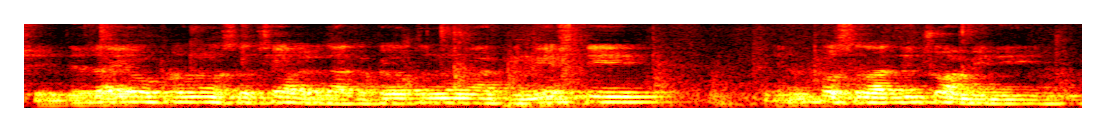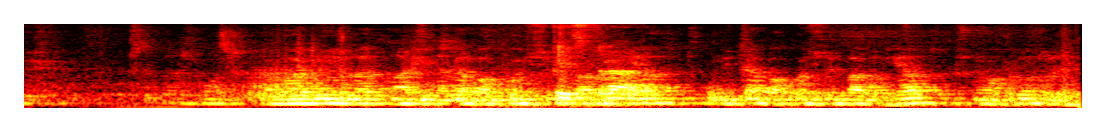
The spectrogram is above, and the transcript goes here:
Și deja e o problemă socială. Dacă preotul nu mai primește, nu poți să-l aduci oamenii. Am ajuns la treaba Pe Consiliului stradă. Parohial, treaba Consiliului Parohial și nu fruturile.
